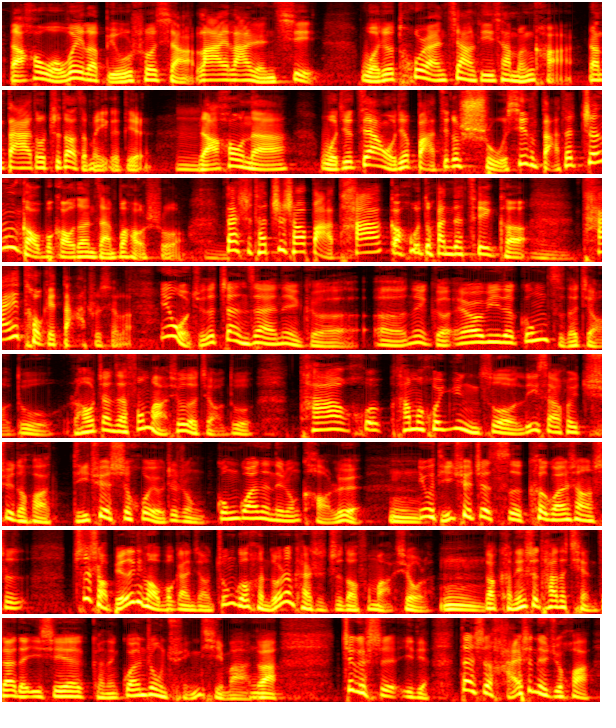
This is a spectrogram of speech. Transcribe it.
然后我为了比如说想拉一拉人气，我就突然降低一下门槛儿，让大家都知道这么一个地儿。然后呢，我就这样我就把这个属性打，它真高不高端咱不好说，但是他至少把他高端的这个 title 给打出去了。因为我觉得站在那个呃那个 LV 的公子的角度，然后站在疯马秀的角度，他会他们会运作 Lisa 会去的话，的确是会有这种公关的那种考虑。嗯，因为的确这次客观上是至少别的地方我不敢讲，中国很多人开始知道疯马秀了。嗯，那肯定是他的潜在的一些可能观众群体嘛，对吧？这个是一点，但是还是那句话。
